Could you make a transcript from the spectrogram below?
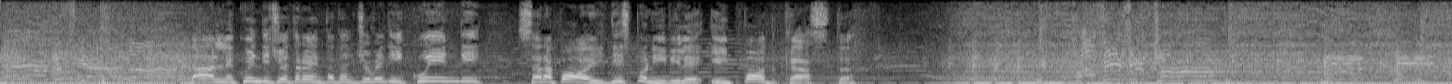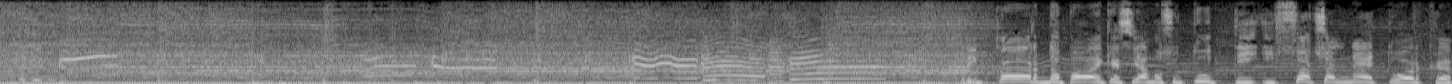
Helter-skelter. Dalle 15.30 del giovedì quindi sarà poi disponibile il podcast. Ricordo poi che siamo su tutti i social network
